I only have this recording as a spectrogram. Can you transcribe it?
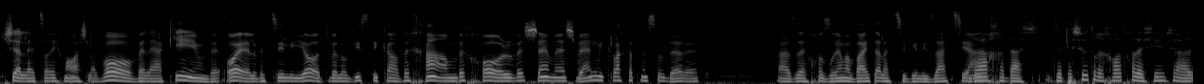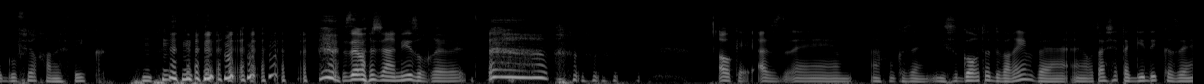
של צריך ממש לבוא ולהקים, ואוהל וציליות ולוגיסטיקה וחם וחול ושמש, ואין מקלחת מסודרת. ואז חוזרים הביתה לציוויליזציה. ריח חדש. זה פשוט ריחות חדשים שהגוף שלך מפיק. זה מה שאני זוכרת. אוקיי, אז אה, אנחנו כזה נסגור את הדברים, ואני רוצה שתגידי כזה,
